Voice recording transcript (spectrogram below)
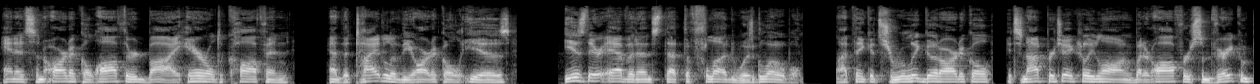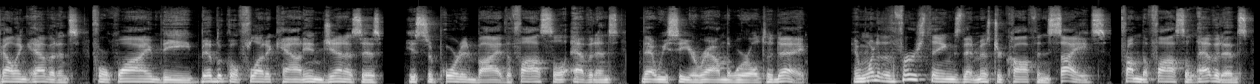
and it's an article authored by Harold Coffin, and the title of the article is Is There Evidence That the Flood Was Global? I think it's a really good article. It's not particularly long, but it offers some very compelling evidence for why the biblical flood account in Genesis is supported by the fossil evidence that we see around the world today. And one of the first things that Mr. Coffin cites from the fossil evidence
